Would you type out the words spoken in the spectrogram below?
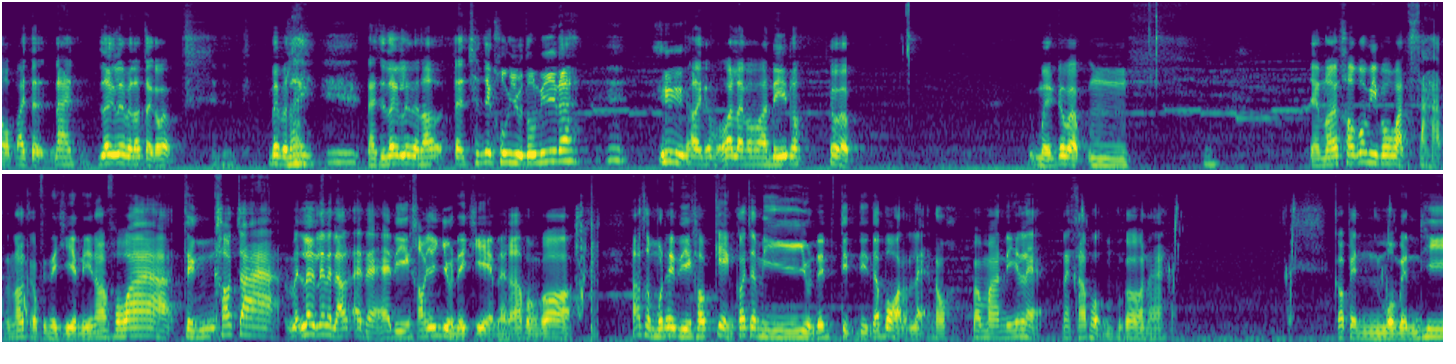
ต่อไป แต่นายเลิกเล่นไปแล้วแต่ก็แบบ ไม่เป็นไร นายจะเลิกเล่นไปแล้ว แต่ฉันยังคงอยู่ตรงนี้นะอะไรก็อะไรประมาณนี้เนาะก็แบบ เหมือนกับแบบ อืม อย่างน้อยเขาก็มีประวัติศาสตร์นอกจากในเกมนี้เนาะเพราะว่าถึงเขาจะเลิกเล่นไปแล้วแต่ไอดีเขายังอยู่ในเกมนะครับผมก็ถ้าสมมุติไอดีเขาเก่งก็จะมีอยู่ในติดติดบอร์ดแหละเนาะประมาณนี้แหละนะครับผมก็นะ ก็เป็นโมเมนต์ที่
